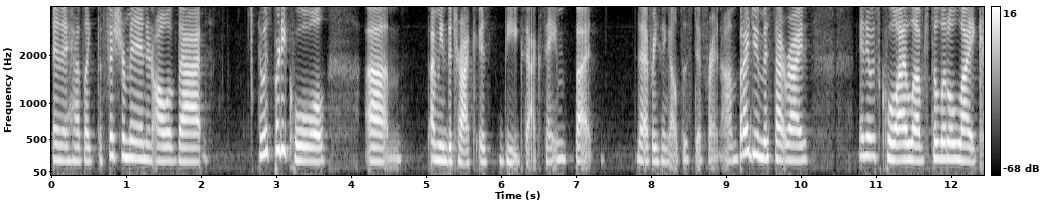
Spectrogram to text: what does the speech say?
and it had like the fishermen and all of that. It was pretty cool. Um, I mean, the track is the exact same, but the, everything else is different. Um, but I do miss that ride, and it was cool. I loved the little like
